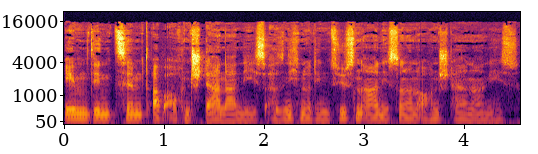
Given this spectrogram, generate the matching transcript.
eben den Zimt, aber auch ein Sternanis. Also nicht nur den süßen Anis, sondern auch ein Sternanis.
